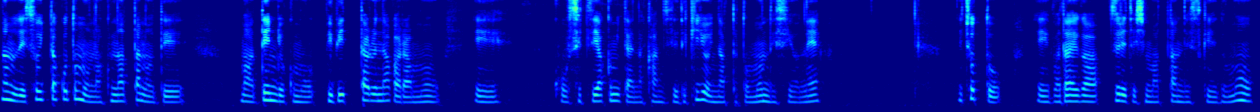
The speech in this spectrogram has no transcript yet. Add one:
なのでそういったこともなくなったので、まあ、電力もビビったるながらも、えー、こう節約みたいな感じでできるようになったと思うんですよね。でちょっと、えー、話題がずれてしまったんですけれども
